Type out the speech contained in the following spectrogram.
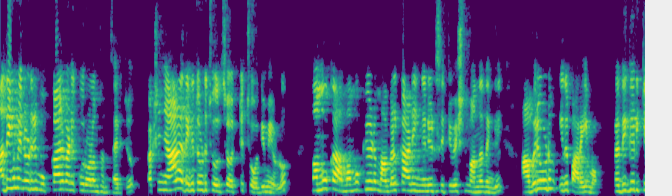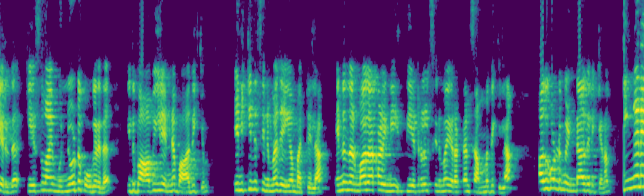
അദ്ദേഹം എന്നോട് ഒരു മുക്കാൽ മണിക്കൂറോളം സംസാരിച്ചു. പക്ഷെ ഞാൻ അദ്ദേഹത്തോട് ചോദിച്ച ഒറ്റ ചോദ്യമേ ഉള്ളൂ. മമ്മൂക്ക മമ്മൂക്കയുടെ മകൾക്കാണ് ഇങ്ങനെ ഒരു സിറ്റുവേഷൻ വന്നതെങ്കിൽ അവരോടും ഇത് പറയുമോ? പ്രതികരിക്കരുത് കേസുമായി മുന്നോട്ട് പോകരുത്. ഇത് ഭാവിയിൽ എന്നെ ബാധിക്കും. എനിക്കിനി സിനിമ ചെയ്യാൻ പറ്റില്ല. എന്നെ നിർമ്മാതാക്കൾ ഇനി തിയേറ്ററിൽ സിനിമ ഇറക്കാൻ സമ്മതിക്കില്ല. അതുകൊണ്ട് മിണ്ടാതിരിക്കണം. ഇങ്ങനെ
